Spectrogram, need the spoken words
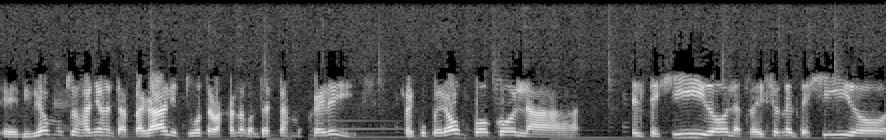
eh, vivió muchos años en Tartagal y estuvo trabajando con todas estas mujeres y recuperó un poco la el tejido, la tradición del tejido,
